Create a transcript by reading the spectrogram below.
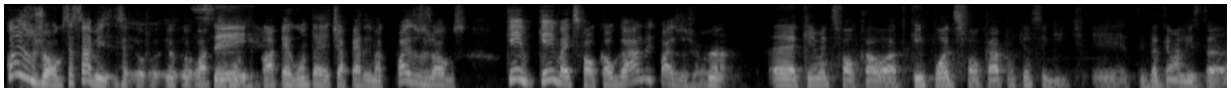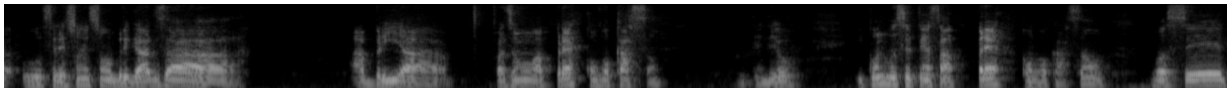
Quais os jogos? Você sabe? Eu, eu, eu, a, pergunta, a pergunta te aperta demais. Quais os jogos? Quem, quem vai desfalcar o Galo e quais os jogos? Não, é, quem vai desfalcar o ato? Quem pode desfalcar, porque é o seguinte, é, tem- já tem uma lista, as seleções são obrigadas a abrir a fazer uma pré-convocação, entendeu? E quando você tem essa pré-convocação, você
